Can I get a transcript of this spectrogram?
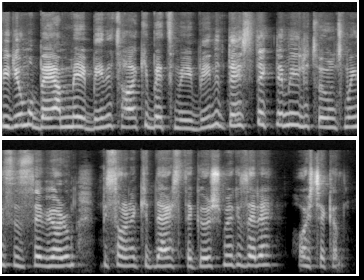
Videomu beğenmeyi, beni takip etmeyi, beni desteklemeyi lütfen unutmayın. Sizi seviyorum. Bir sonraki derste görüşmek üzere. Hoşçakalın.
